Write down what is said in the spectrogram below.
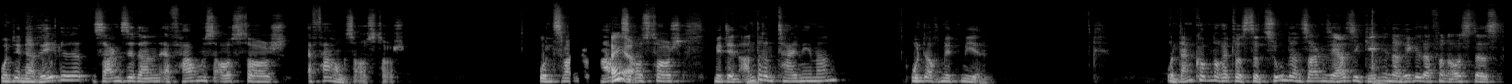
Und in der Regel sagen sie dann Erfahrungsaustausch, Erfahrungsaustausch. Und zwar Erfahrungsaustausch ah, ja. mit den anderen Teilnehmern und auch mit mir. Und dann kommt noch etwas dazu und dann sagen sie, ja, sie gehen in der Regel davon aus, dass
